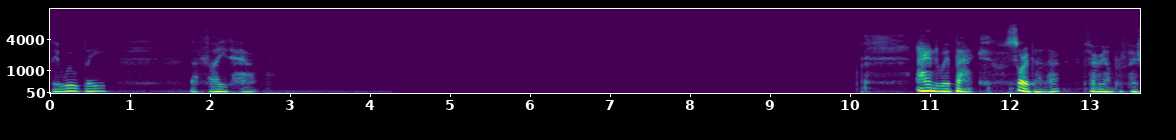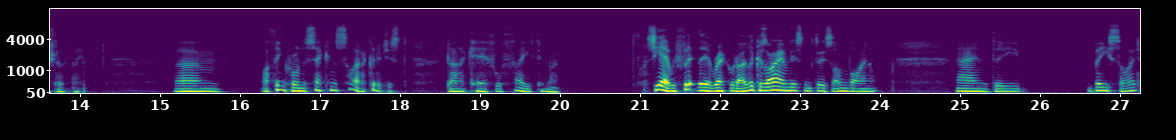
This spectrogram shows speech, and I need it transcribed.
There will be a fade out. And we're back. Sorry about that. Very unprofessional of me. Um, I think we're on the second side. I could have just done a careful fade, couldn't I? So yeah, we flipped the record over because I am listening to this on vinyl, and the B side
